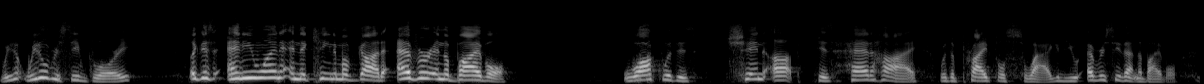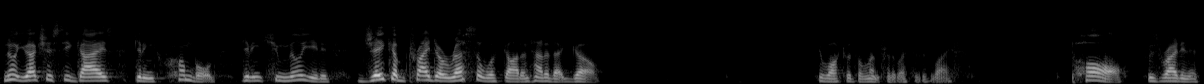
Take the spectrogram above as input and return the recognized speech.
We don't, we don't receive glory. Like, does anyone in the kingdom of God ever in the Bible walk with his chin up, his head high, with a prideful swag? Do you ever see that in the Bible? No, you actually see guys getting humbled, getting humiliated. Jacob tried to wrestle with God, and how did that go? he walked with a limp for the rest of his life. Paul, who's writing this,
